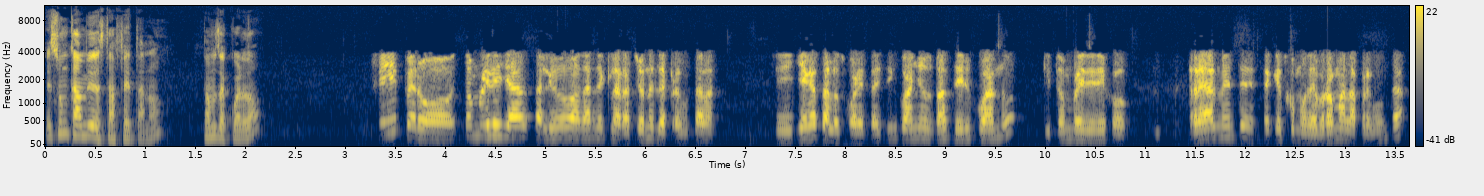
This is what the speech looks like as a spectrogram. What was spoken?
Es un cambio de estafeta, ¿no? ¿Estamos de acuerdo? Sí, pero Tom Brady ya salió a dar declaraciones, le preguntaban, si llegas a los 45 años, ¿vas a ir jugando? Y Tom Brady dijo, realmente sé que es como de broma la pregunta,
